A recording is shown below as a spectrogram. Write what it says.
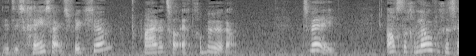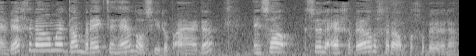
Dit is geen science fiction, maar het zal echt gebeuren. 2. Als de gelovigen zijn weggenomen, dan breekt de hel los hier op aarde en zal, zullen er geweldige rampen gebeuren.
